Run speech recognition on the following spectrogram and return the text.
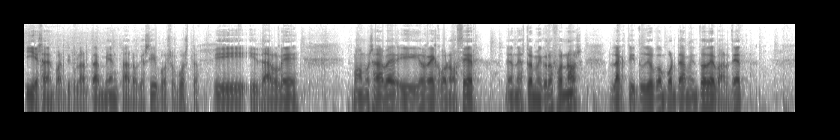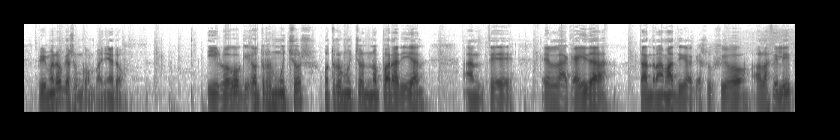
y esa en particular también claro que sí por supuesto. Y, darle vamos a ver y, reconocer desde estos micrófonos la actitud y el comportamiento de Bardet. Primero que es un compañero. Y luego que otros muchos, otros muchos no pararían ante la caída tan dramática que sufrió a la Philippe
